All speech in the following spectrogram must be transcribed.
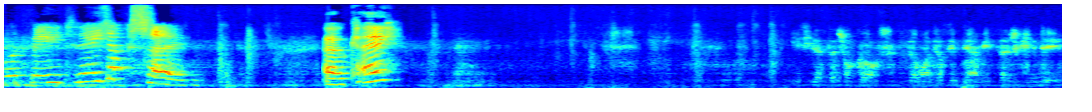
would be today's episode. Okay. Ici la station Corse. Nous avons intercepté un message crypté.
